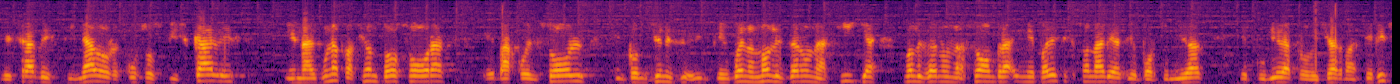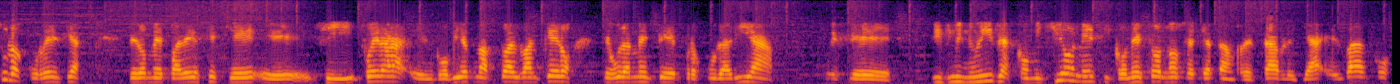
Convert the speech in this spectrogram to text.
les ha destinado recursos fiscales y en alguna ocasión dos horas eh, bajo el sol en condiciones que bueno no les dan una silla no les dan una sombra y me parece que son áreas de oportunidad que pudiera aprovechar más. Es una ocurrencia, pero me parece que eh, si fuera el gobierno actual banquero, seguramente procuraría pues eh, disminuir las comisiones y con eso no sería tan rentable ya el banco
